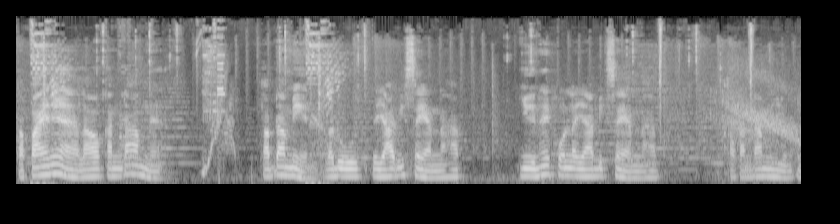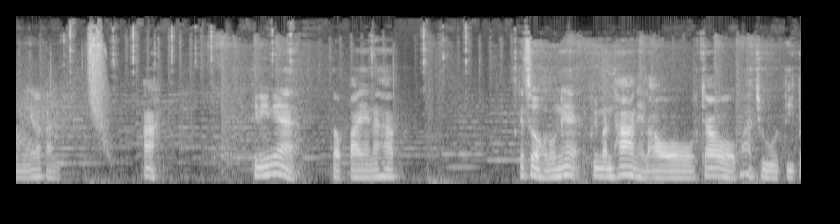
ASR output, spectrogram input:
ต่อไปเนี่ยเรากันดั้มเนี่ยรับดาเมจเราดูระยะบิ๊กแซมนะครับ ยืนให้พ้นระยะบิ๊กแซมนะครับเอากันดั้มมายืนตรงนี้แล้วกัน อะ ทีนี้เนี่ยต่อไปนะครับ ในส่วนของตรงนี้ควินมันท่าเนี่ยเราเจ้ามาชูตีไป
